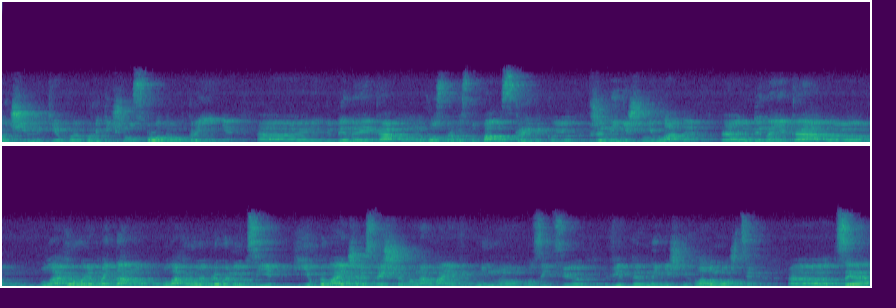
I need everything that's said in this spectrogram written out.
очільників політичного спротиву в Україні. Е, Людина, яка гостро виступала з критикою вже нинішньої влади, Е, людина, яка е, була героєм Майдану, була героєм революції, її вбивають через те, що вона має відмінну позицію від нинішніх владоможців. Це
